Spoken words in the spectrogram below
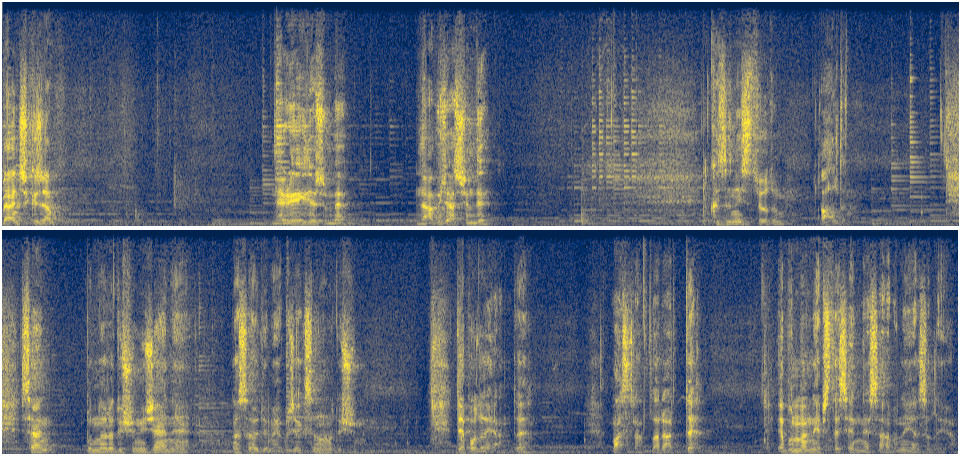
Ben çıkacağım. Nereye gidiyorsun be? Ne yapacağız şimdi? Kızını istiyordum, aldın. Sen bunları düşüneceğine nasıl ödeme yapacaksın onu düşün. Depo dayandı, masraflar arttı. E bunların hepsi de senin hesabına yazılıyor.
